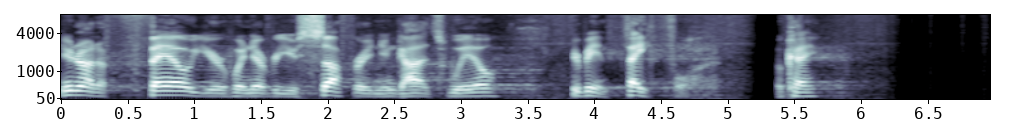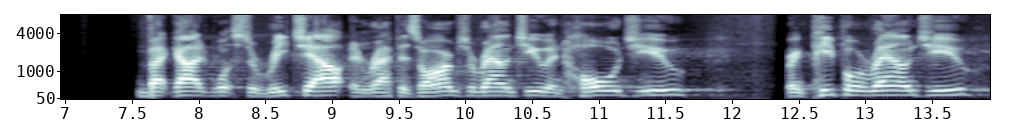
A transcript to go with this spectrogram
you're not a failure whenever you're suffering in God's will. You're being faithful. Okay? In fact, God wants to reach out and wrap his arms around you and hold you, bring people around you.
